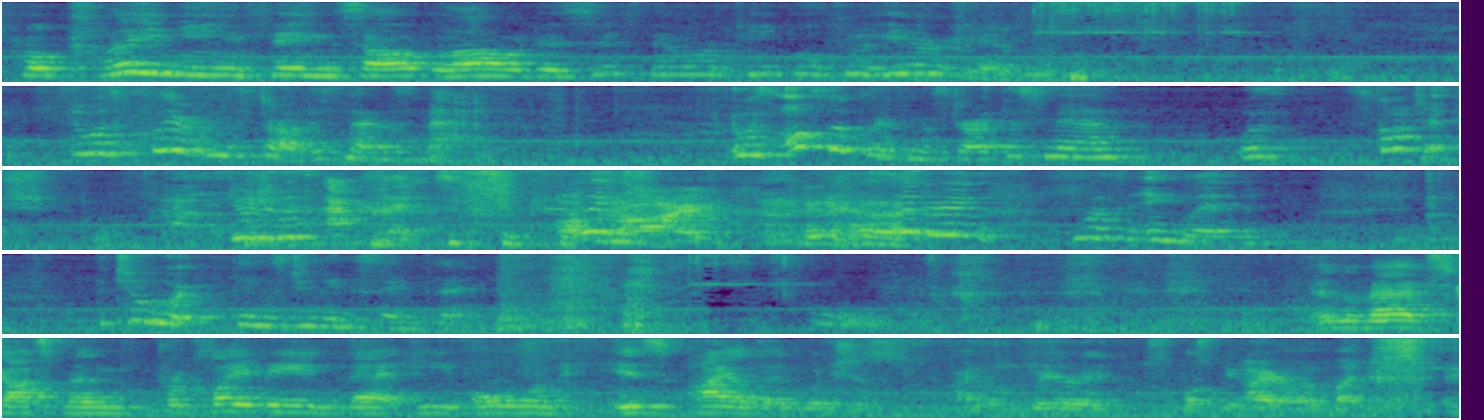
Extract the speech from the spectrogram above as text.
proclaiming things out loud as if there were people to hear him. It was clear from the start this man was mad. It was also clear from the start this man was Scottish, due to his accent. Which, considering he was in England, the two word, things do mean the same thing. and the Mad Scotsman proclaiming that he owned his island, which is, I don't know where it's supposed to be Ireland, but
